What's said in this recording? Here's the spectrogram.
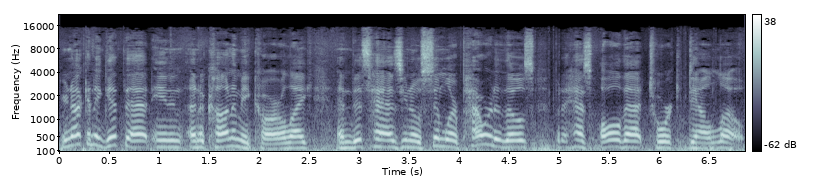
You're not going to get that in an economy car like and this has, you know, similar power to those, but it has all that torque down low.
